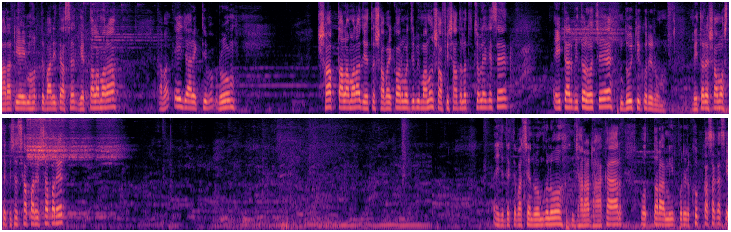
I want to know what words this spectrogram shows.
ভাড়াটি এই মুহূর্তে বাড়িতে আছে, গেট তালা মারা এবং এই যে আরেকটি রুম, সব তালা মারা যেহেতু সবাই কর্মজীবী মানুষ, অফিস আদালতে চলে গেছে। এইটার ভিতর হচ্ছে দুইটি করে রুম, ভিতরে সমস্ত কিছু সাপারেট সাপারের এই যে দেখতে পাচ্ছেন রুমগুলো যারা ঢাকার, উত্তরা মিরপুরের খুব কাছাকাছি,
